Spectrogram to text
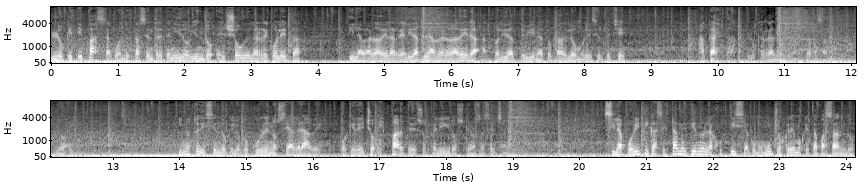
lo que te pasa cuando estás entretenido viendo el show de la Recoleta y la verdadera realidad, la verdadera actualidad te viene a tocar el hombro y decirte, che, acá está lo que realmente nos está pasando, no hay. Y no estoy diciendo que lo que ocurre no sea grave, porque de hecho es parte de esos peligros que nos acechan. Si la política se está metiendo en la justicia, como muchos creemos que está pasando,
